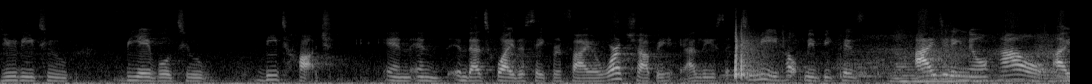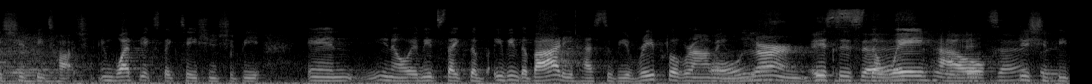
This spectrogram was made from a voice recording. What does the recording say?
You need to be able to be touched. And, and, and that's why the Sacred Fire workshop, eh, at least to me, helped me because I didn't know how I should be touched and what the expectation should be. And, you know, and it's like the, even the body has to be reprogrammed Oh, and yeah. learn this is the way Exactly, how you should be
